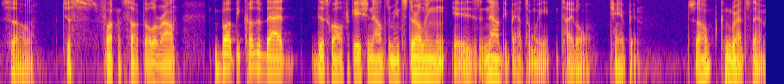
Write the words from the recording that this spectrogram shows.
So just fucking sucked all around. But because of that disqualification, Aljamain Sterling is now the bantamweight title champion. So congrats to him.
